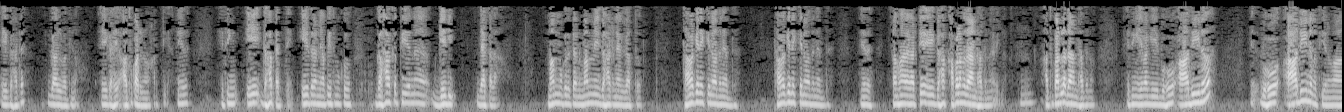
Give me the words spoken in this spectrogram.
ඒ ගහට ගල් වදිනවා. ඒ ගහේ අතු කඩනවා කට්ටිය. නේද? ඉතින් ඒ ගහ පැත්තෙන් ඒ තරන්නේ අපි හිතමුකෝ ගහක තියෙන ගෙඩි දැකලා මම මොකද කරන්නේ මම මේ ගහට නැගගත්තොත් තව කෙනෙක් එනවද නැද්ද? තව කෙනෙක් එනවද නැද්ද? නේද? සමහර කට්ටිය ඒ ගහ කපලම දාන්න හදනවා ඇවිල්ලා. අතු කඩලා දාන්න හදනවා. ඉතින් ඒ වගේ බොහෝ ආදීනව බොහෝ ආදීනව තියෙනවා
